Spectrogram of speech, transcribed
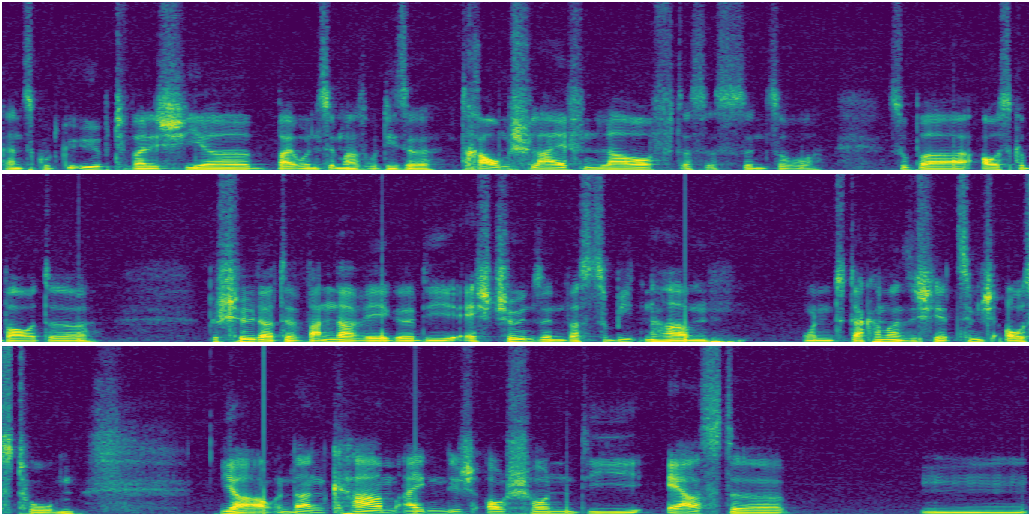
ganz gut geübt, weil ich hier bei uns immer so diese Traumschleifen laufe. Das ist, sind so super ausgebaute, beschilderte Wanderwege, die echt schön sind, was zu bieten haben. Und da kann man sich hier ziemlich austoben. Ja, und dann kam eigentlich auch schon die erste, hm,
